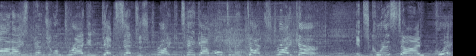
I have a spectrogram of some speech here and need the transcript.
Odd Eyes Pendulum Dragon, get set to strike! Take out Ultimate Dart Striker! It's quiz time! Quick!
